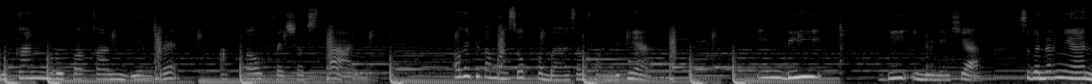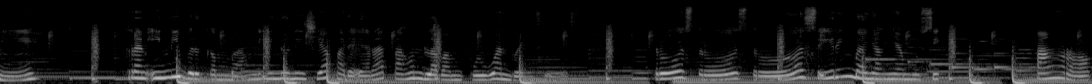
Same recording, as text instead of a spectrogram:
bukan merupakan genre atau fashion style. Oke, kita masuk pembahasan selanjutnya. Indie di Indonesia. Sebenarnya nih, tren indie berkembang di Indonesia pada era tahun 80-an, Brancis. Terus, terus, terus, seiring banyaknya musik punk rock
